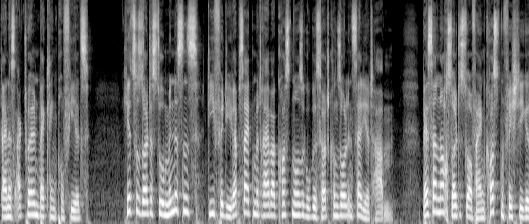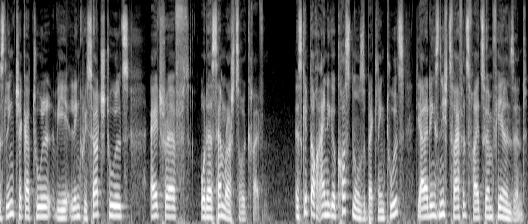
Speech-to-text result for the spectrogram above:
deines aktuellen Backlink-Profils. Hierzu solltest du mindestens die für die Webseitenbetreiber kostenlose Google Search Console installiert haben. Besser noch solltest du auf ein kostenpflichtiges Link-Checker-Tool wie Link Research Tools, Ahrefs oder SEMrush zurückgreifen. Es gibt auch einige kostenlose Backlink-Tools, die allerdings nicht zweifelsfrei zu empfehlen sind.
